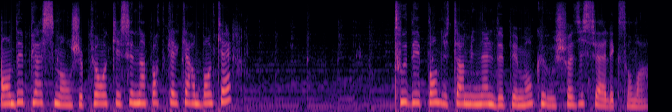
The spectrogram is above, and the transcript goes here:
En déplacement, je peux encaisser n'importe quelle carte bancaire? Tout dépend du terminal de paiement que vous choisissez, Alexandra.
